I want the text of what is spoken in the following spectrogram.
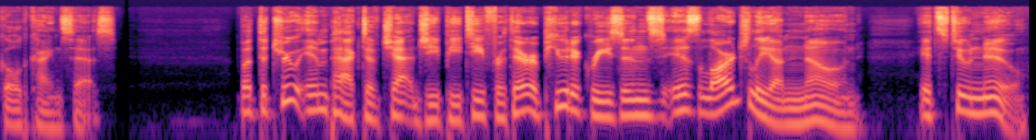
Goldkind says. But the true impact of ChatGPT for therapeutic reasons is largely unknown. It's too new.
